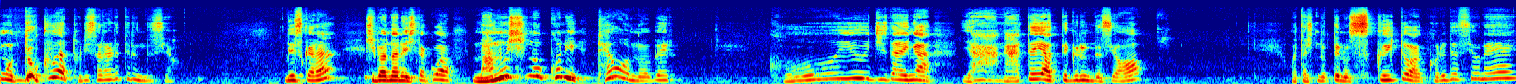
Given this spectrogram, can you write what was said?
もう毒は取り去られてるんですよ。ですから血離れした子はマムシの子に手を伸べる。こういう時代がやがてやってくるんですよ。私の手の救いとはこれですよね。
